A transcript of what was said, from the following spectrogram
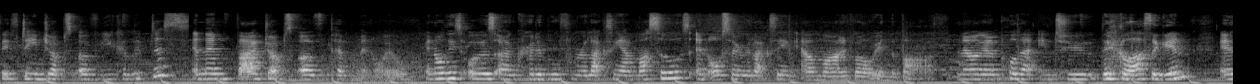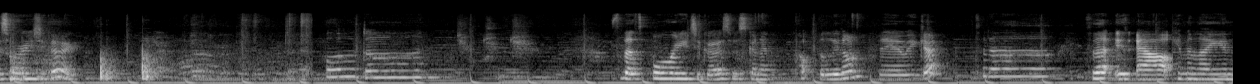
15 drops of eucalyptus, and then 5 drops of peppermint oil. And all these oils are incredible for relaxing our muscles and also relaxing our mind while we're in the bath. Now we're going to pour that into the glass again and it's ready to go All done. So that's all ready to go. So we're just gonna pop the lid on. There we go. Ta-da! So that is our Himalayan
